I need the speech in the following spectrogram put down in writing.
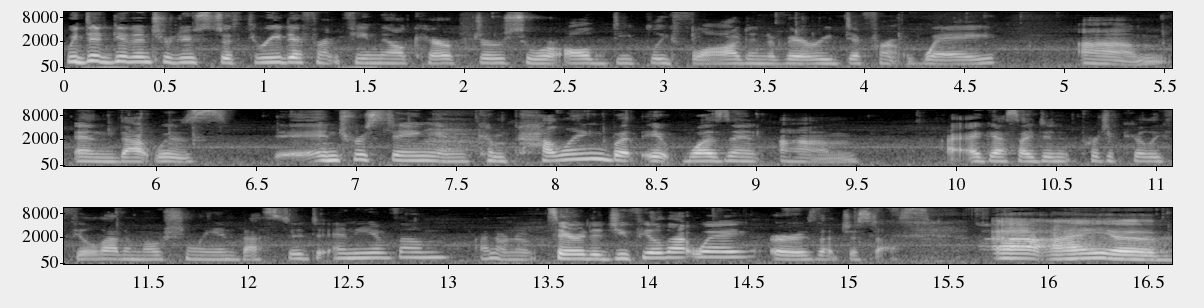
We did get introduced to three different female characters who are all deeply flawed in a very different way. Um, and that was interesting and compelling, but it wasn't, um, I I guess I didn't particularly feel that emotionally invested to any of them. I don't know. Sarah, did you feel that way, or is that just us? Uh, I uh,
